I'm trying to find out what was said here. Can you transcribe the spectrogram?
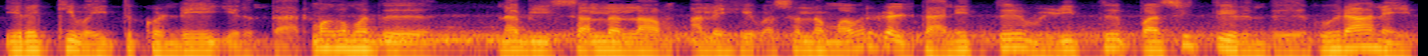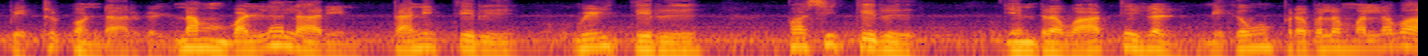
இறக்கி வைத்துக் கொண்டே இருந்தார். முகமது நபி ஸல்லல்லாம் அலஹி வசல்லம் அவர்கள் தனித்து விழித்து பசித்திருந்து குரானை பெற்றுக்கொண்டார்கள் நம் வள்ளலாரின் தனித்திரு விழித்திரு பசித்திரு என்ற வார்த்தைகள் மிகவும் பிரபலம் அல்லவா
